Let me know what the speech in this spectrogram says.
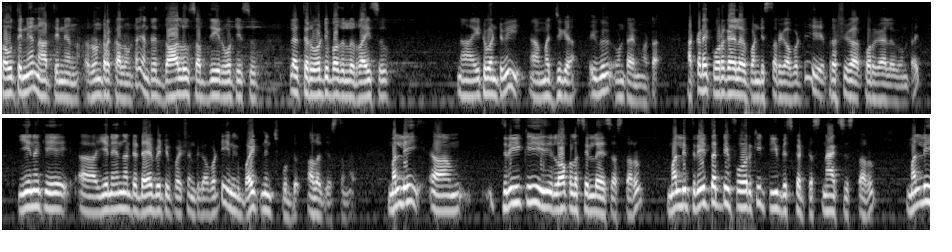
సౌత్ ఇండియన్ నార్త్ ఇండియన్ రెండు రకాలు ఉంటాయి. అంటే దాలు సబ్జీ రోటీస్ లేకపోతే రోటీ బదులు రైసు ఇటువంటివి మజ్జిగ ఇవి ఉంటాయన్నమాట. అక్కడే కూరగాయలు పండిస్తారు కాబట్టి ఫ్రెష్గా కూరగాయలు ఉంటాయి. ఈయనకి ఈయన ఏంటంటే డయాబెటిక్ పేషెంట్ కాబట్టి ఈయనకి బయట నుంచి ఫుడ్ ఆలోచిస్తున్నారు మళ్ళీ త్రీకి లోపల సెల్ వేసేస్తారు. మళ్ళీ త్రీ థర్టీ ఫోర్కి టీ బిస్కెట్ స్నాక్స్ ఇస్తారు. మళ్ళీ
